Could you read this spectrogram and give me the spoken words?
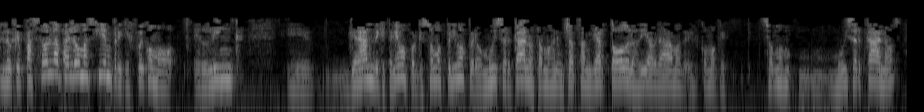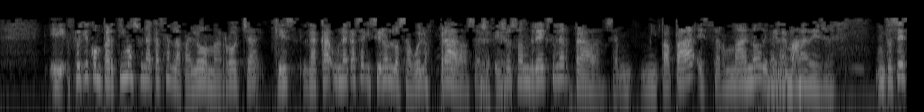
lo que pasó en La Paloma siempre, que fue como el link eh, grande que tenemos, porque somos primos, pero muy cercanos, estamos en un chat familiar, todos los días hablábamos, de- como que somos muy cercanos. Eh, fue que compartimos una casa en La Paloma, Rocha, que es la ca- una casa que hicieron los abuelos Prada, o sea, Perfecto. ellos son Drexler Prada, o sea, mi papá es hermano de la, de la mamá. mamá de ellos. Entonces,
